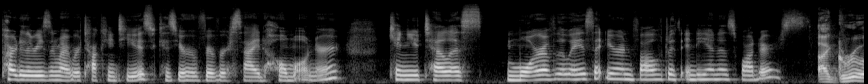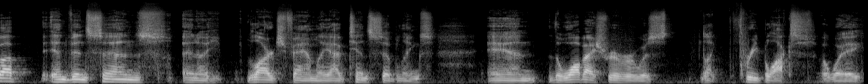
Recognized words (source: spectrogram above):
Part of the reason why we're talking to you is because you're a Riverside homeowner. Can you tell us more of the ways that you're involved with Indiana's waters? I grew up in Vincennes in a large family. I have 10 siblings, and the Wabash River was like three blocks away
